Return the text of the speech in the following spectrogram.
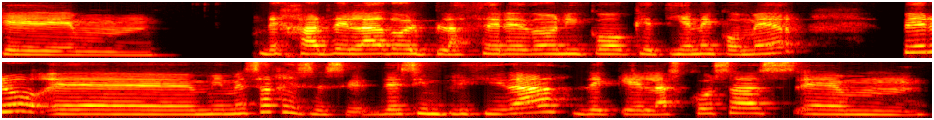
mm, dejar de lado el placer hedónico que tiene comer, pero eh, mi mensaje es ese, de simplicidad, de que las cosas em,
